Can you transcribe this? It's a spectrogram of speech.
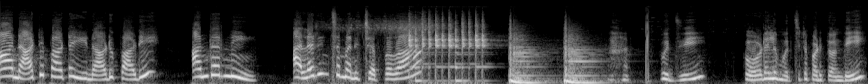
ఆనాటి పాట ఈనాడు పాడి అందర్నీ అలరించమని చెప్పవా? బుజ్జి కోడలు ముచ్చట పడుతోంది.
